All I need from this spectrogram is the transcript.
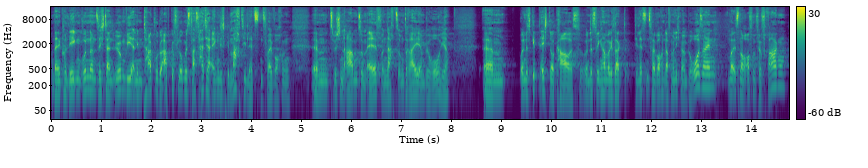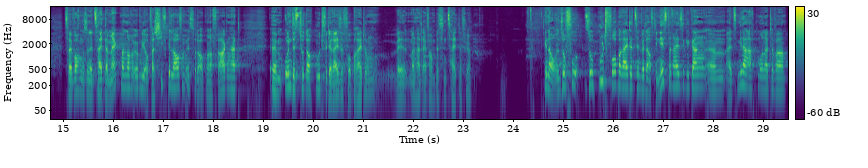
Und deine Kollegen wundern sich dann irgendwie an dem Tag, wo du abgeflogen bist, was hat er eigentlich gemacht die letzten zwei Wochen ähm, zwischen abends um elf und nachts um drei im Büro hier. Ähm, und es gibt echt nur Chaos. Und deswegen haben wir gesagt, die letzten zwei Wochen darf man nicht mehr im Büro sein. Man ist noch offen für Fragen. Zwei Wochen ist so eine Zeit, da merkt man noch irgendwie, ob was schiefgelaufen ist oder ob man noch Fragen hat. Ähm, und es tut auch gut für die Reisevorbereitung, weil man hat einfach ein bisschen Zeit dafür. Genau, und so, so gut vorbereitet sind wir dann auf die nächste Reise gegangen, ähm, als Mila acht Monate war,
